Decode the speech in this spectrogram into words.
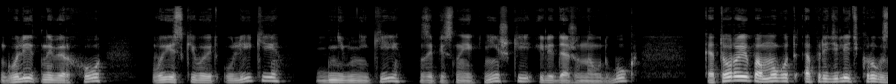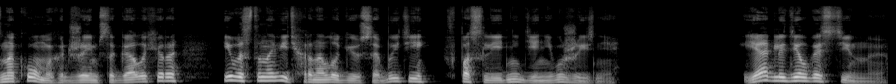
Гулит наверху, выискивает улики, дневники, записные книжки или даже ноутбук, которые помогут определить круг знакомых Джеймса Галлахера и восстановить хронологию событий в последний день его жизни. Я оглядел гостиную.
